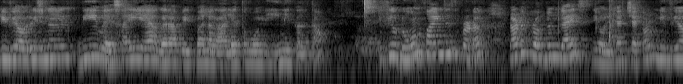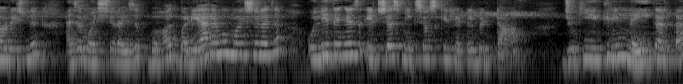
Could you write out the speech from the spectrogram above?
Nivea original भी वैसा ही है. अगर आप एक बार लगा लें तो वो नहीं निकलता. If you don't find this product not a problem guys you all can check out Nivea original as a moisturiser बहुत बढ़िया है वो moisturiser only thing is it's just makes your skin little bit dark जो कि ये क्रीम नहीं करता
